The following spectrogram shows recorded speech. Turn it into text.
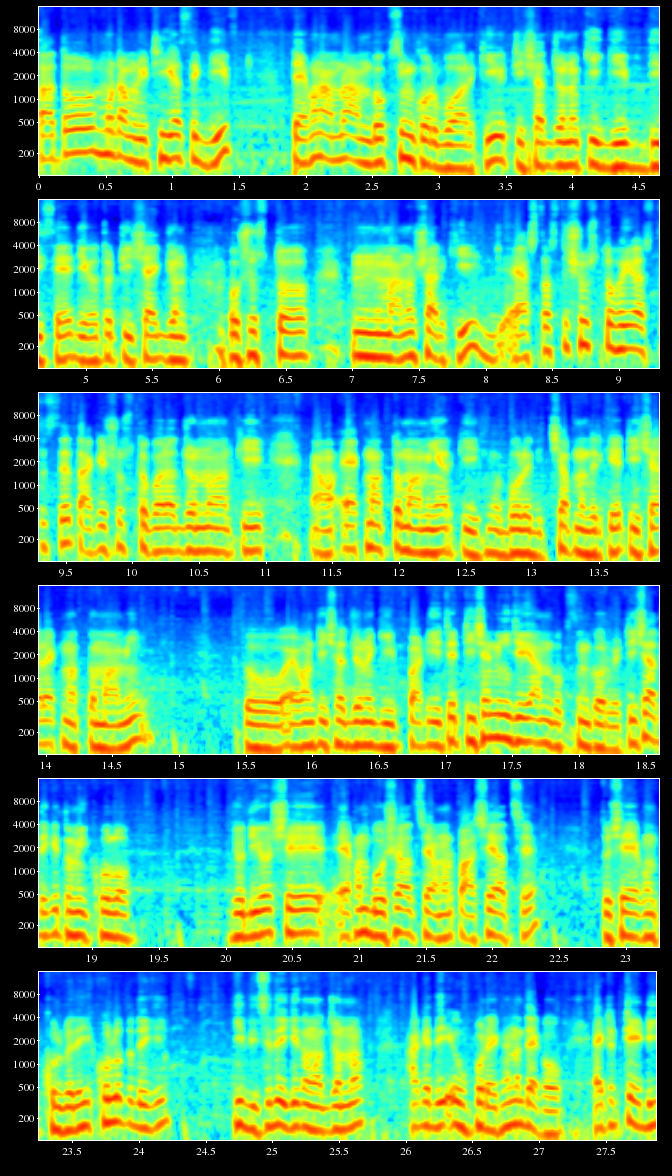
তা তো মোটামুটি ঠিক আছে গিফট তো এখন আমরা আনবক্সিং করব আর কি। টিশার জন্য কি গিফট দিছে? যেহেতু টিশা একজন অসুস্থ মানুষ আর কি। আস্তে আস্তে সুস্থ হয়ে আসতেছে তাকে সুস্থ করার জন্য আর কি। একমাত্র মামি আর কি বলে দিচ্ছি আপনাদেরকে। টিশার একমাত্র মামি। তো এখন টিশার জন্য গিফট পাঠিয়েছে। টিশা নিজেই আনবক্সিং করবে। টিশা, দেখি তুমি খোলো। যদিও সে এখন বসে আছে, আমার পাশে আছে। তো সে এখন খুলবে। দেখি, খোলো তো দেখি। কি দিছে দেখি তোমার জন্য। আগে দিয়ে উপরে, এখানে দেখো একটা টেডি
